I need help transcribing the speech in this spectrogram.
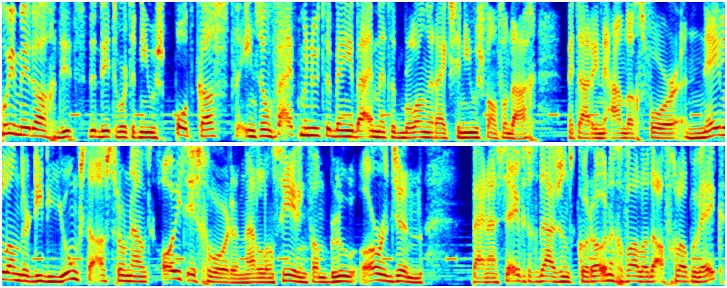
Goedemiddag, dit is de Dit Wordt Het Nieuws podcast. In zo'n vijf minuten ben je bij met het belangrijkste nieuws van vandaag. Met daarin aandacht voor een Nederlander die de jongste astronaut ooit is geworden... na de lancering van Blue Origin. Bijna 70.000 coronagevallen de afgelopen week.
